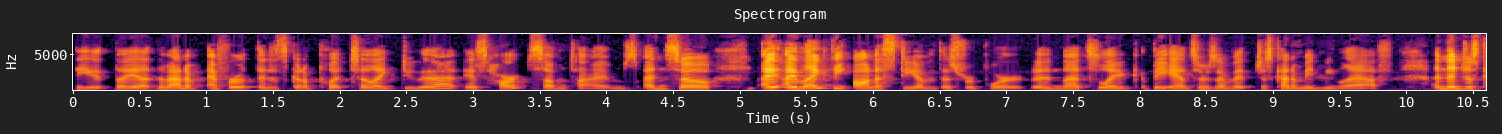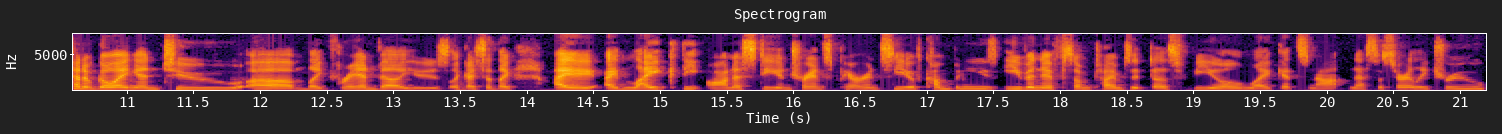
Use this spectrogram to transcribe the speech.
the the, uh, the amount of effort that it's going to put to like do that is hard sometimes. And so I, I like the honesty of this report and that's like the answers of it just kind of made me laugh. And then just kind of going into um, like brand values like i said like i i like the honesty and transparency of companies even if sometimes it does feel like it's not necessarily true.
